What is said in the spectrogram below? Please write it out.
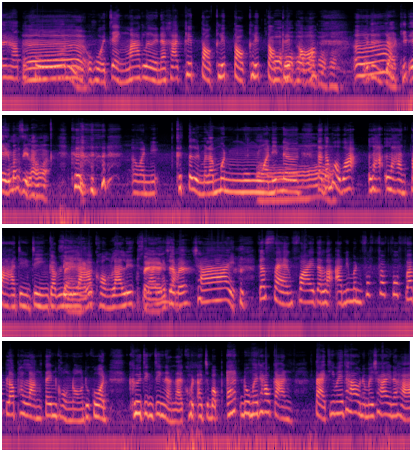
นะครับทุเอกคนอโอ้โหเจ๋งมากเลยนะคะ คลิปต่อคลิปต่อคลิปต่อพอคลิปพออ๋อพอพอพอเออเฮ้ยอย่าคิดเองบ้างสิเราอะคือเออวันนี้คือตื่นมาแล้วมันงงๆนิดนึงอ๋อแต่ต้องบอกว่าละลานตาจริง ๆ กับแสงลีลาของลาลิแสงลาลิใช่ไหมใช่ ก็แสงไฟแต่ละอันนี้มันฟุบแฟบฟุบแฟบแล้วพลังเต้นของน้องทุกคน คือจริงๆเนี่ยหลายคนอาจจะบอกแอดดูไม่เท่ากัน แต่ที่ไม่เท่าเนี่ยไม่ใช่นะคะ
